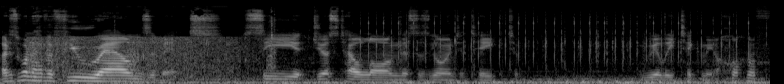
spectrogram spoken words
I just want to have a few rounds of it. See just how long this is going to take to really tick me off.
